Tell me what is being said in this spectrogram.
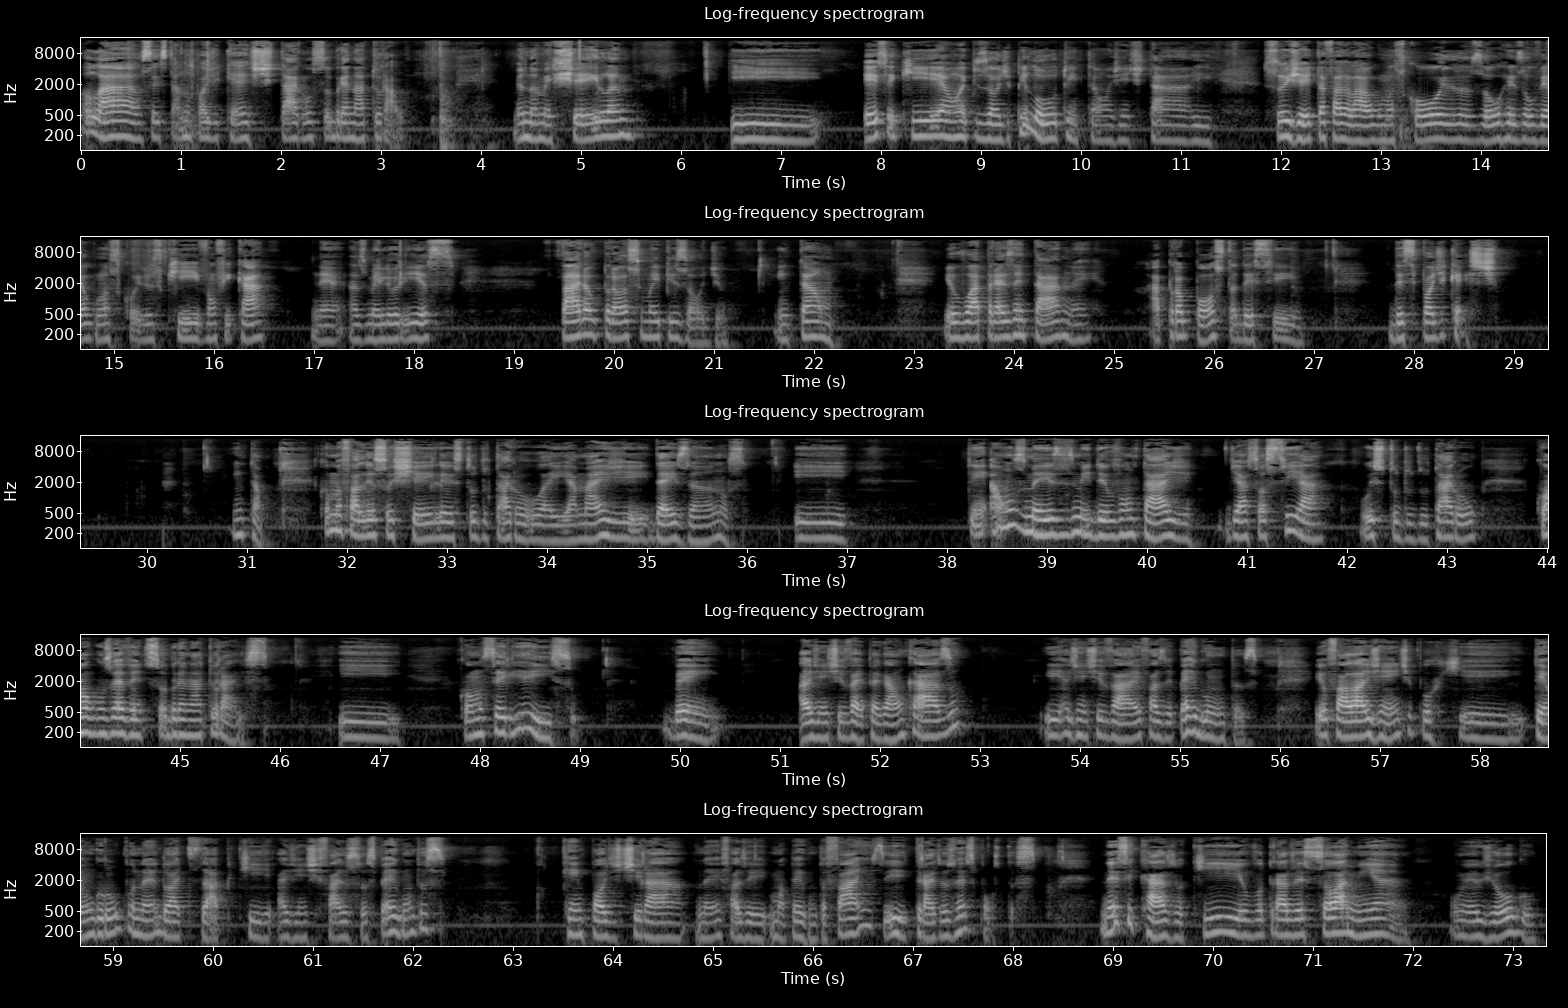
Olá, você está no podcast Tarot Sobrenatural. Meu nome é Sheila e esse aqui é um episódio piloto, então a gente está sujeito a falar algumas coisas ou resolver algumas coisas que vão ficar, né, as melhorias para o próximo episódio. Então, eu vou apresentar, né, a proposta desse desse podcast. Então, como eu falei, eu sou Sheila, eu estudo tarô aí há mais de 10 anos e tem, há uns meses me deu vontade de associar o estudo do tarô com alguns eventos sobrenaturais. E como seria isso? Bem, a gente vai pegar um caso e a gente vai fazer perguntas. Eu falo a gente porque tem um grupo, né, do WhatsApp que a gente faz as suas perguntas. Quem pode tirar, né, fazer uma pergunta faz e traz as respostas. Nesse caso aqui, eu vou trazer só a minha, o meu jogo,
